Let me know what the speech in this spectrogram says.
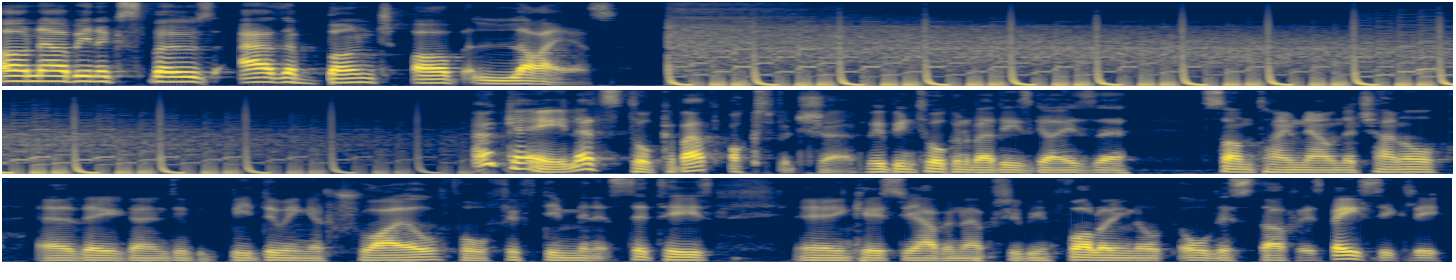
are now being exposed as a bunch of liars. Okay, let's talk about Oxfordshire. We've been talking about these guys uh, sometime now on the channel. Uh, they're going to be doing a trial for 15 minute cities. Uh, in case you haven't actually been following all, all this stuff, it's basically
